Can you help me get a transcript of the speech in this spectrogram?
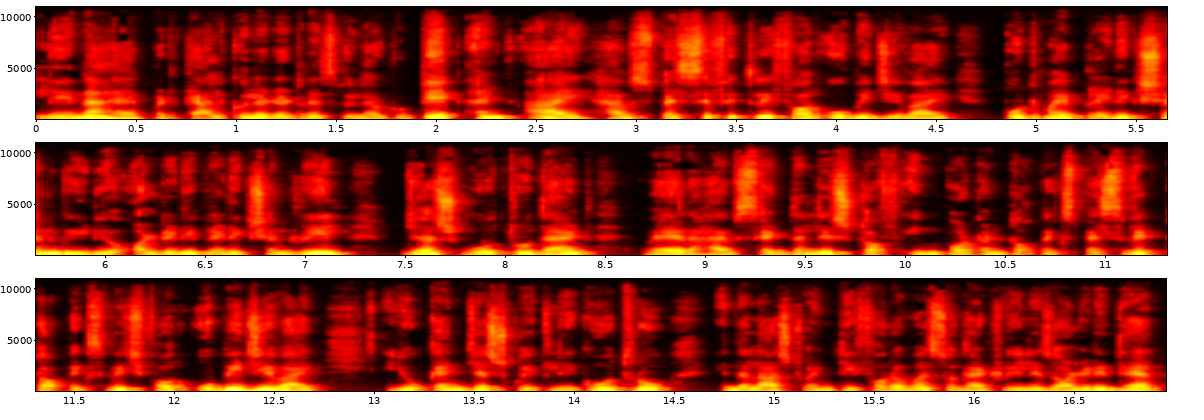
lena hai but calculated risk we'll have to take. And i have specifically for obgy put my prediction video already prediction reel. Just go through that where i have set the list of important topics specific topics which for obgy you can just quickly go through in the last 24 hours. So that reel is already there.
